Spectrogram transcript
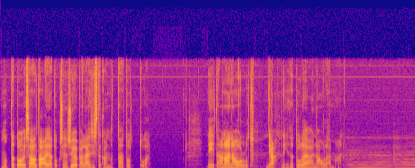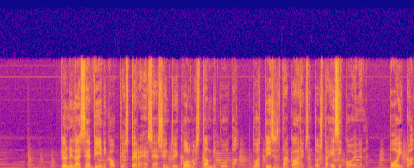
mutta toisaalta ajatuksen syöpäläisistä kannattaa tottua. Niitä on aina ollut ja niitä tulee aina olemaan. Kölniläiseen viinikauppiasperheeseen syntyi 3. tammikuuta 1518 esikoinen, poika,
